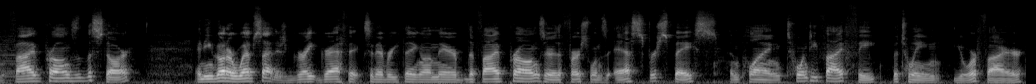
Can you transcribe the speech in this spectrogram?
The five prongs of the star. And you can go to our website, there's great graphics and everything on there. The five prongs are the first one's S for space, implying 25 feet between your fire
